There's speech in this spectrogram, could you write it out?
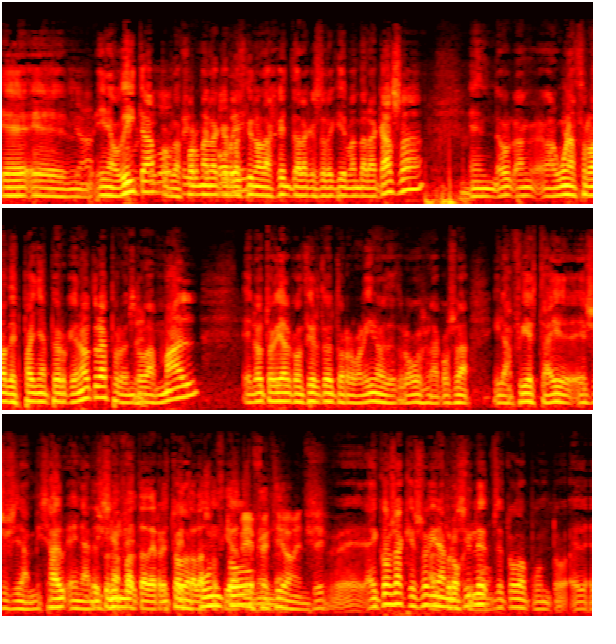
eh, eh, inaudita por la forma en la que reacciona la gente a la que se le quiere mandar a casa. En, en algunas zonas de España peor que en otras, pero en todas mal. El otro día el concierto de Torremolinos, desde luego, es una cosa. Y la fiesta, ahí, eso es inadmisible. falta de respeto a la punto. sociedad. Efectivamente. Eh, hay cosas que son Al inadmisibles prójimo. de todo punto. El-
